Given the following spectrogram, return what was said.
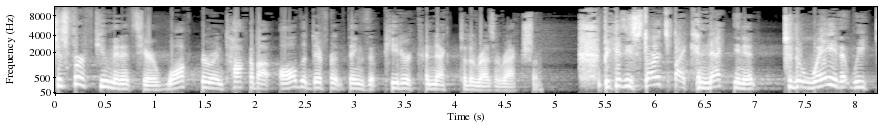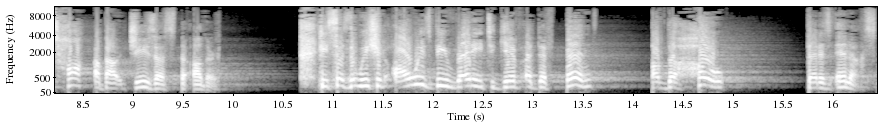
just for a few minutes here, walk through and talk about all the different things that Peter connects to the resurrection. Because he starts by connecting it to the way that we talk about Jesus to others. He says that we should always be ready to give a defense of the hope that is in us.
